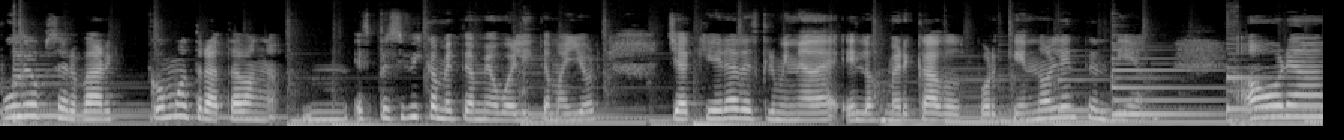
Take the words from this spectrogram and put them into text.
pude observar cómo trataban específicamente a mi abuelita mayor, ya que era discriminada en los mercados porque no le entendían. Ahora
